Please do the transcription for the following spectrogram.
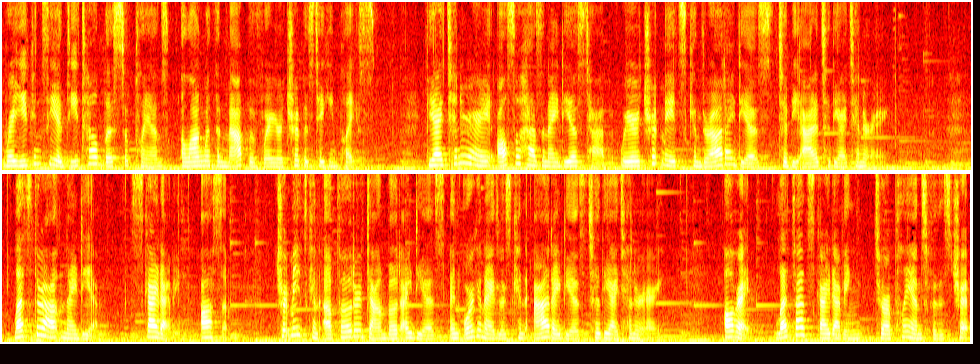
where you can see a detailed list of plans along with a map of where your trip is taking place. The itinerary also has an Ideas tab where your trip mates can throw out ideas to be added to the itinerary. Let's throw out an idea. Skydiving, awesome. Tripmates can upvote or downvote ideas, and organizers can add ideas to the itinerary. Alright, let's add skydiving to our plans for this trip.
